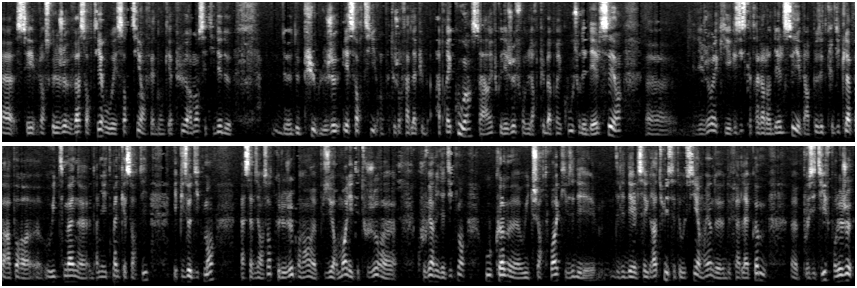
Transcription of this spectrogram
euh, c'est lorsque le jeu va sortir ou est sorti, en fait, donc il n'y a plus vraiment cette idée de, de, pub, le jeu est sorti, on peut toujours faire de la pub après coup, hein. ça arrive que des jeux font de leur pub après coup sur des DLC, hein. euh, il y a des jeux qui existent qu'à travers leur DLC, il y avait un peu cette critique là par rapport euh, au Hitman, dernier Hitman qui est sorti, épisodiquement, bah, ça faisait en sorte que le jeu, pendant euh, plusieurs mois, il était toujours euh, couvert médiatiquement. Ou comme euh, Witcher 3 qui faisait des, DLC gratuits, c'était aussi un moyen de, faire de la com positive pour le jeu.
